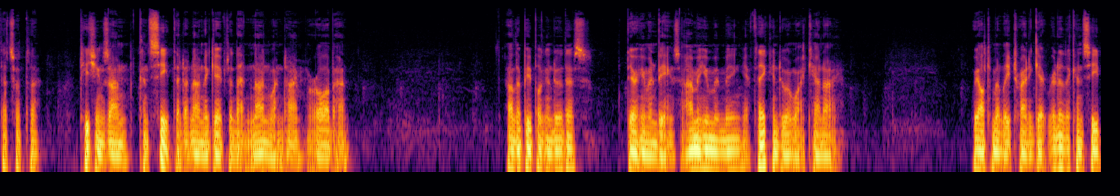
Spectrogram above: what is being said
That's what the teachings on conceit that Ananda gave to that nun one time are all about. Other people can do this. They're human beings. I'm a human being. If they can do it, why can't I? We ultimately try to get rid of the conceit,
